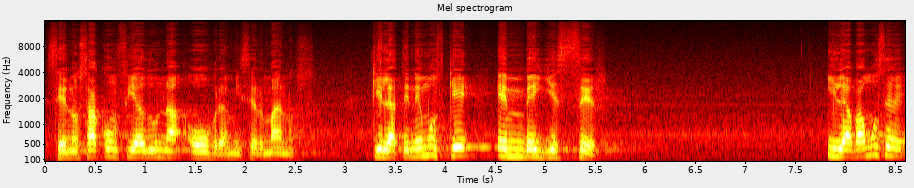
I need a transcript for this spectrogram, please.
Se nos ha confiado una obra, mis hermanos, que la tenemos que embellecer. Y la vamos a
